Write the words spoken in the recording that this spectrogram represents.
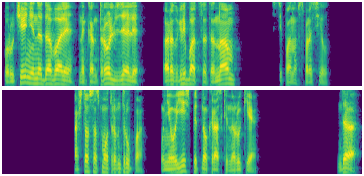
Поручения надавали, на контроль взяли. А разгребаться-то нам... Степанов спросил. «А что с осмотром трупа? У него есть пятно краски на руке?» «Да,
